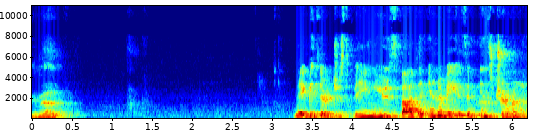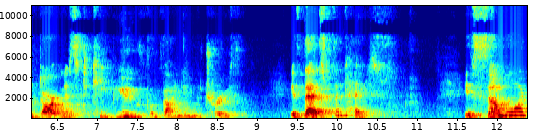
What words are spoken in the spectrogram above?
Amen. Maybe they're just being used by the enemy as an instrument of darkness to keep you from finding the truth. If that's the case, if someone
